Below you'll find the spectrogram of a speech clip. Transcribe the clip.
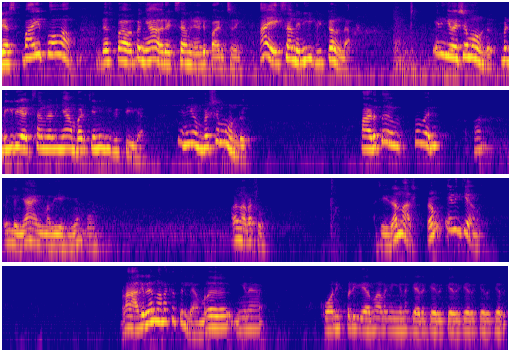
ഡെസ്പായി പോവാം. ഡെസ്പായി ഇപ്പം ഞാൻ ഒരു എക്സാമിന് വേണ്ടി പഠിച്ചതായി. ആ എക്സാം എനിക്ക് കിട്ടണില്ല. എനിക്ക് വിഷമമുണ്ട്. ഇപ്പം ഡിഗ്രി എക്സാമിനാണ് ഞാൻ പഠിച്ച് എനിക്ക് കിട്ടിയില്ല. എനിക്ക് വിഷമമുണ്ട്. അപ്പം അടുത്ത ഇപ്പോൾ വരും. അപ്പം ഇല്ല ഞാൻ മതിയാക്കി ഞാൻ പോകും അത് നടക്കും. ചെയ്താൽ നഷ്ടം എനിക്കാണ്. നമ്മളെ ആഗ്രഹം നടക്കത്തില്ല. നമ്മൾ ഇങ്ങനെ കോണിപ്പടി കയറുന്ന നടക്കും ഇങ്ങനെ കയറി കയറി കയറി കയറി കയറി കയറി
